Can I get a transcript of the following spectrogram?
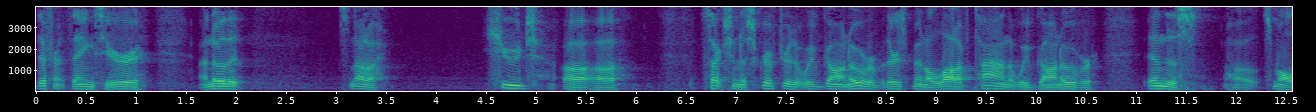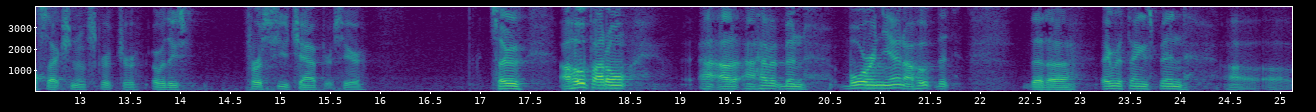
different things here. I know that it's not a huge uh, uh, section of scripture that we've gone over, but there's been a lot of time that we've gone over in this uh, small section of scripture over these first few chapters here. So I hope I don't, I, I haven't been boring yet. I hope that that uh, everything's been uh, uh,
